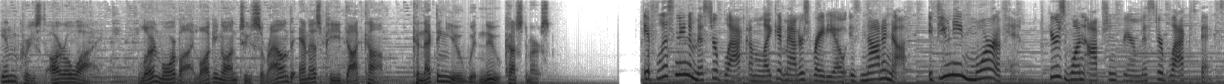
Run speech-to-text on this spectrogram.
increased ROI. Learn more by logging on to surroundmsp.com, connecting you with new customers. If listening to Mr. Black on Like It Matters Radio is not enough, if you need more of him, here's one option for your Mr. Black fix.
